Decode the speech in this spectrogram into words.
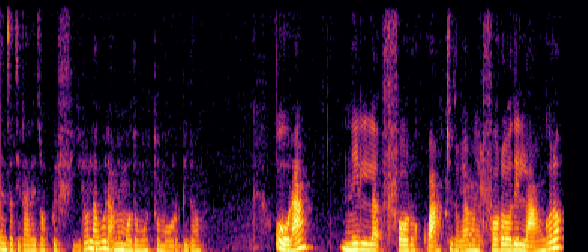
senza tirare troppo il filo lavoriamo in modo molto morbido. Ora nel foro qua ci troviamo nel foro dell'angolo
